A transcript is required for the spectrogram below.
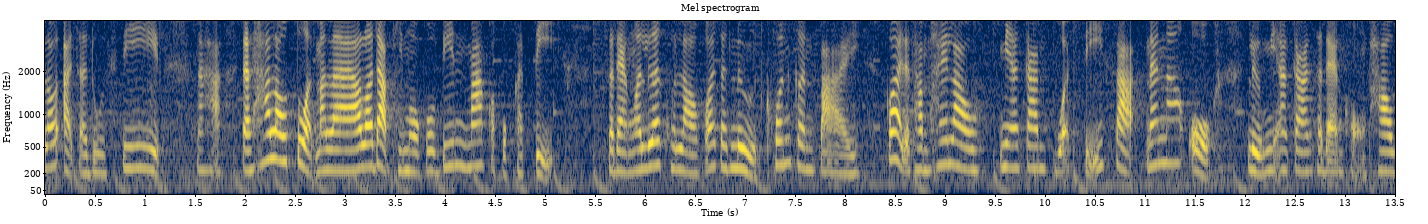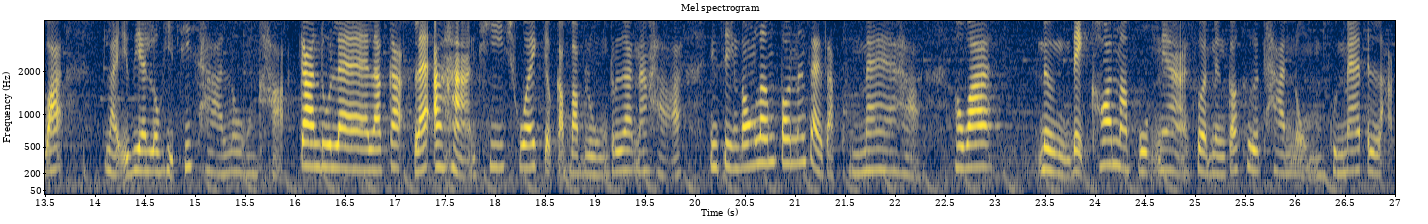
แล้วอาจจะดูซีดนะคะ แต่ถ้าเราตรวจมาแล้วระดับฮีโมโกลบินมากกว่าปกติ แสดงว่าเลือดคนเราก็จะหนืดข้นเกินไป ก็อาจจะทำให้เรามีอาการปวดศีรษะแน่นหน้าอก หรือมีอาการแสดงของภาวะ ไหลเวียนโลหิตที่ช้าลงค่ะ การดูแลและก็และอาหารที่ช่วยเกี่ยวกับบำรุงเลือดนะคะ จริงๆ ต้องเริ่มต้นตั้งแต่จากคุณแม่ค่ะ เพราะว่า หนึ่งเด็กคลอดมาปุ๊บเนี่ยส่วนหนึ่งก็คือทานนมคุณแม่เป็นหลัก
